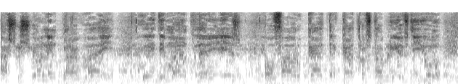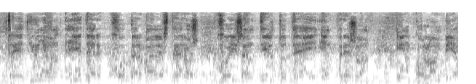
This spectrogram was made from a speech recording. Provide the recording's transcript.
Asunción in Paraguay. We demand the release of our cadre, cadre of WFTU, trade union leader Huber Ballesteros, who is until today in prison in Colombia.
